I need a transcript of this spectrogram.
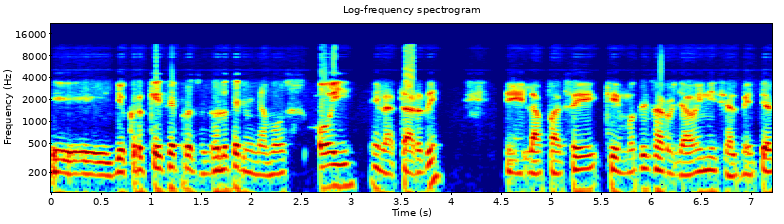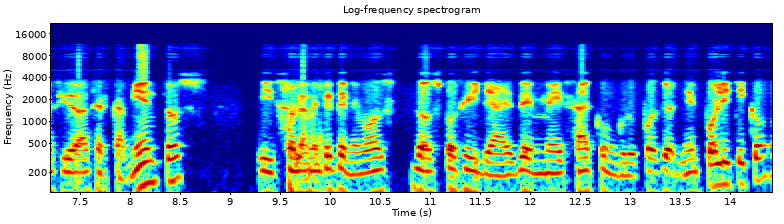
Eh, yo creo que ese proceso lo terminamos hoy en la tarde. la fase que hemos desarrollado inicialmente ha sido acercamientos, y solamente tenemos dos posibilidades de mesa con grupos de origen político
